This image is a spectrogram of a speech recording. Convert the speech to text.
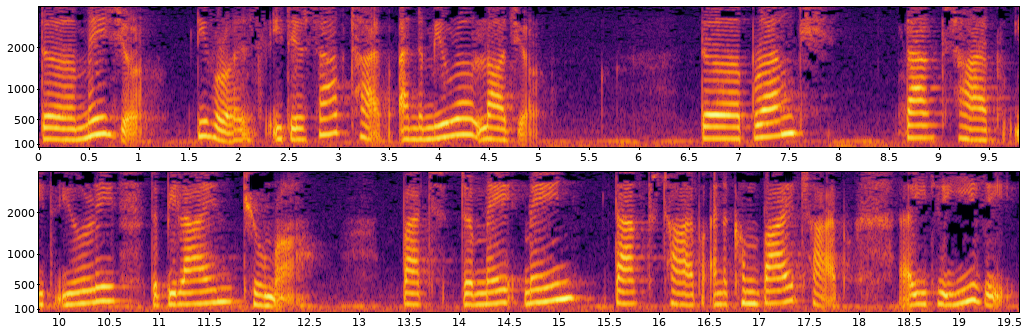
The major difference is the subtype and the mirror larger. The branch duct type is usually the benign tumor, but the ma main duct type and combined type uh, is easy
